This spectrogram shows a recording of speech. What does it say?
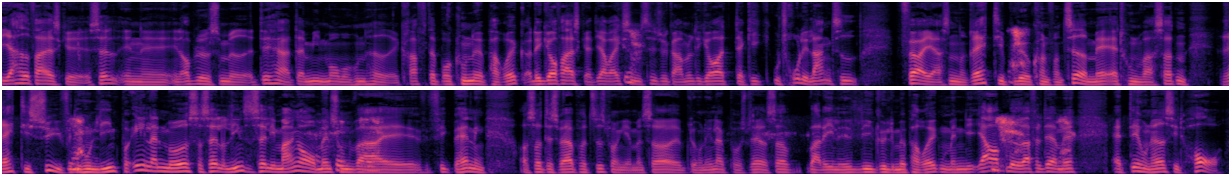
Jeg havde faktisk øh, selv en, øh, en oplevelse med det her, da min mormor hun havde kraft, der brugte hun par ryg, og det gjorde faktisk, at jeg var ikke sådan ja. sindssygt gammel. Det gjorde, at der gik utrolig lang tid, før jeg sådan rigtig blev ja. konfronteret med, at hun var sådan rigtig syg, fordi ja. hun lignede på en eller anden måde sig selv, og lignede sig selv i mange år, mens hun var, øh, fik behandling. Og så desværre på et tidspunkt, jamen så øh, blev hun indlagt på hospitalet, og så var det egentlig ligegyldigt med ryggen. Men jeg oplevede i hvert fald dermed, at det hun havde sit hår,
